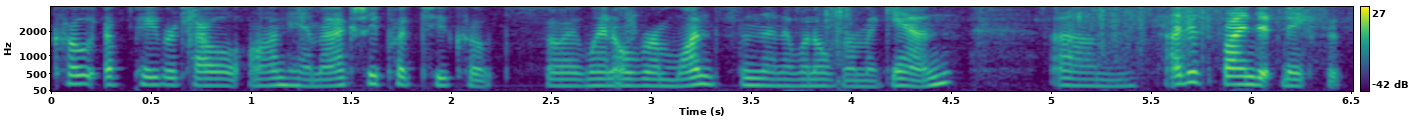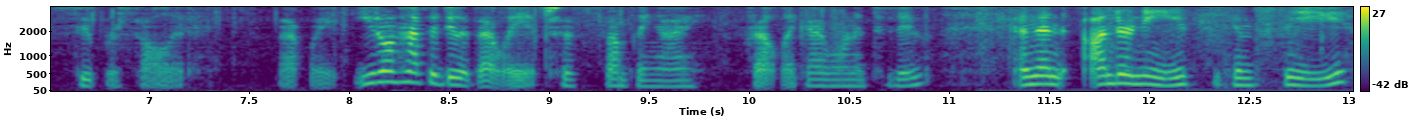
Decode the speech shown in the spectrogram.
coat of paper towel on him. I actually put two coats. So I went over him once and then I went over him again. Um, I just find it makes it super solid that way. You don't have to do it that way. It's just something I felt like I wanted to do. And then underneath you can see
